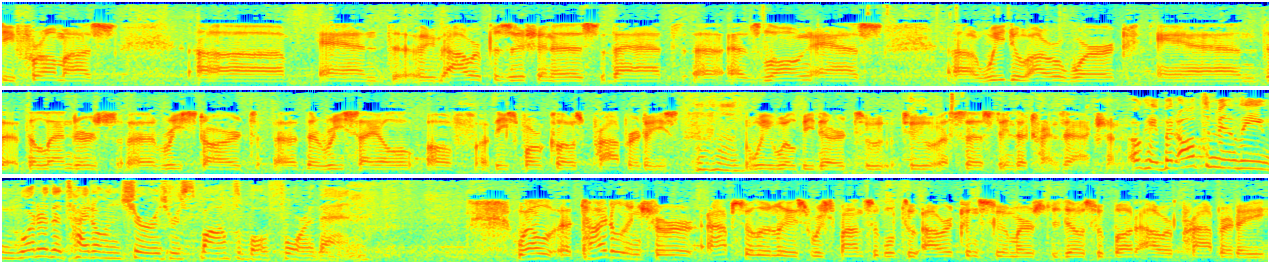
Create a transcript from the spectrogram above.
see from us. Uh, and uh, our position is that uh, as long as uh, we do our work and the lenders uh, restart uh, the resale of these foreclosed properties, mm-hmm. we will be there to, to assist in the transaction. Okay, but ultimately, what are the title insurers responsible for then? Well, a title insurer absolutely is responsible to our consumers, to those who bought our property,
